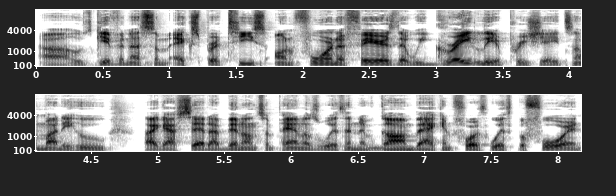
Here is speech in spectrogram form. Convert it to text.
uh, who's given us some expertise on foreign affairs that we greatly appreciate. Somebody who, like I've said, I've been on some panels with and have gone back and forth with before. And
